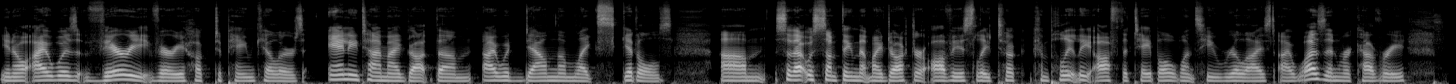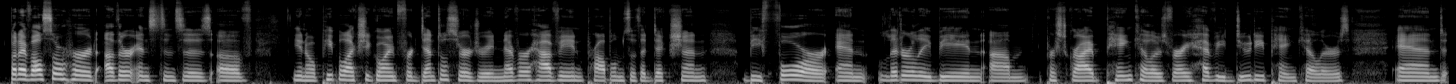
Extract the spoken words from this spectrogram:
You know, I was very, very hooked to painkillers. Anytime I got them, I would down them like Skittles. Um, so that was something that my doctor obviously took completely off the table once he realized I was in recovery. But I've also heard other instances of, you know, people actually going for dental surgery, never having problems with addiction before, and literally being um, prescribed painkillers, very heavy duty painkillers, and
